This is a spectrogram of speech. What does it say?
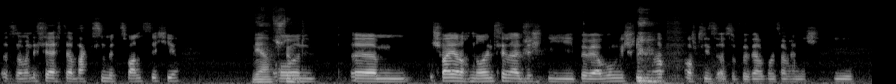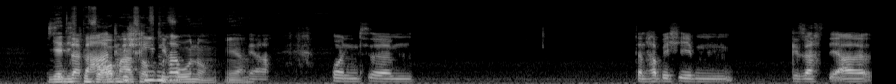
also man ist ja erst erwachsen mit 20 hier. Ja, stimmt. Und ähm, ich war ja noch 19, als ich die Bewerbung geschrieben habe, auf diese, also Bewerbung ist einfach nicht die. Ja, dich beworben hast auf die hab. Wohnung, ja. Ja. Und ähm, dann habe ich eben gesagt, ja,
